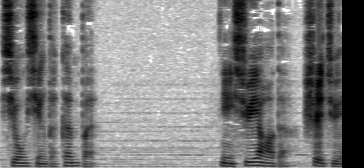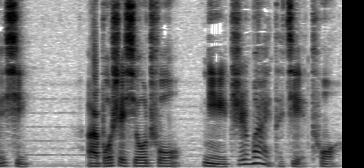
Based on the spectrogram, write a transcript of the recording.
修行的根本。你需要的是觉醒。而不是修出你之外的解脱。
